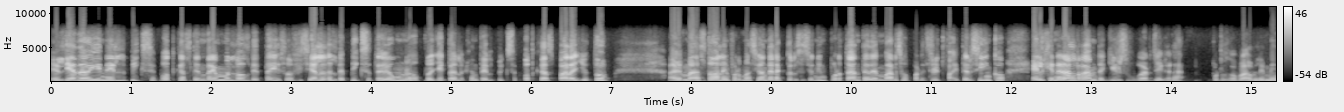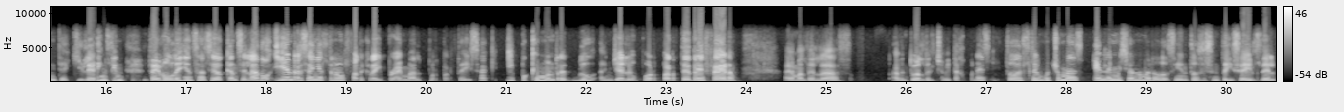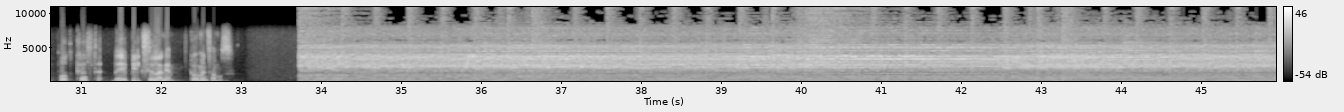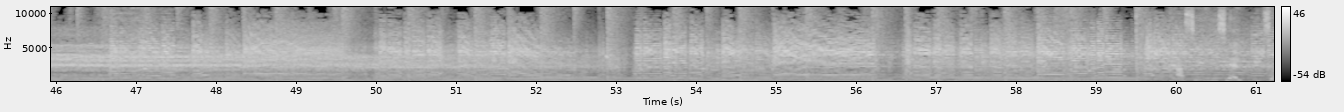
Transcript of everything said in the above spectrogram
El día de hoy en el Pixe Podcast tendremos los detalles oficiales de Pixe TV, un nuevo proyecto de la gente del Pixe Podcast para YouTube. Además, toda la información de la actualización importante de marzo para Street Fighter V. El General Ram de Gears of War llegará probablemente a Killer Instinct. Fable Legends ha sido cancelado. Y en reseñas tenemos Far Cry Primal por parte de Isaac y Pokémon Red, Blue and Yellow por parte de Fer. Además de las aventuras del chavita japonés y todo esto y mucho más en la emisión número 266 del podcast de Pixelania. Comenzamos.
